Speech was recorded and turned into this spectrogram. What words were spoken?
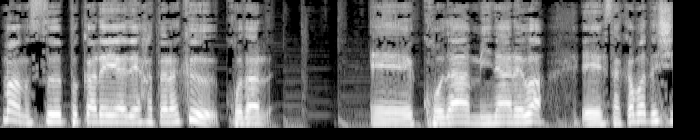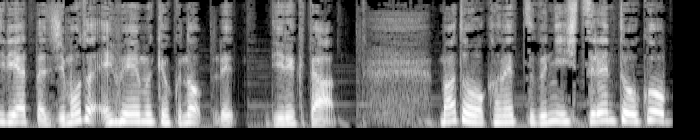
まあ、あの、スープカレー屋で働く小田、えー、小田みなれは、えー、酒場で知り合った地元 FM 局のレディレクター、的を金継ぐに失恋トークを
